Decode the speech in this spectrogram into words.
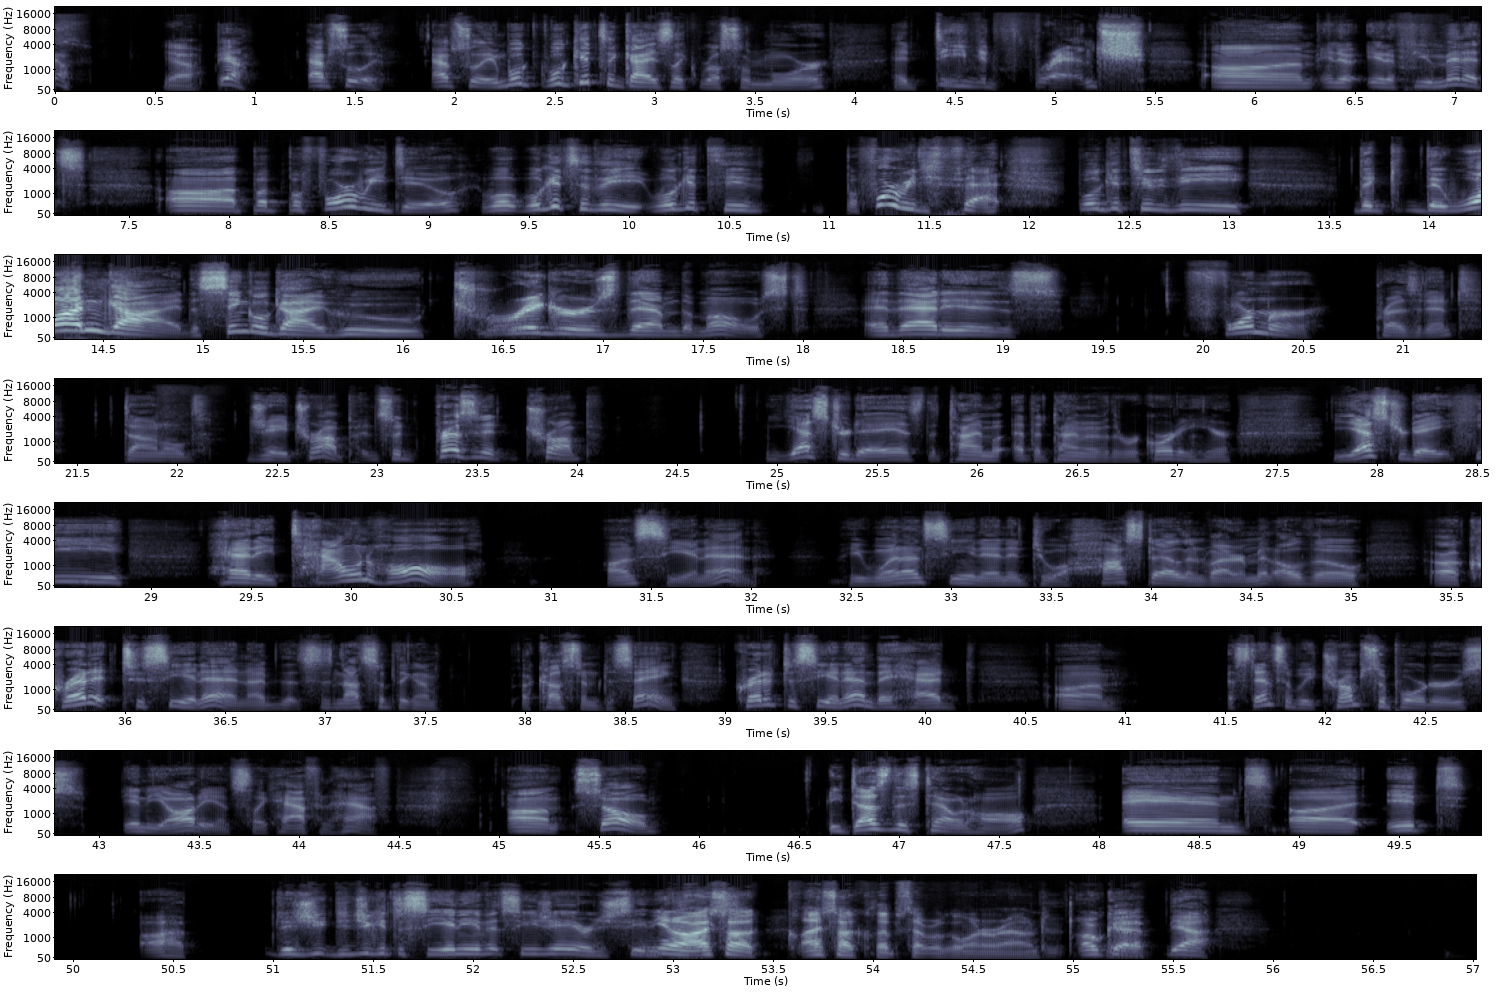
Yeah. Yeah. Absolutely, absolutely, and we'll we'll get to guys like Russell Moore and David French um in a, in a few minutes. Uh, but before we do, we'll we'll get to the we'll get to before we do that, we'll get to the the the one guy, the single guy who triggers them the most, and that is former President Donald J. Trump. And so President Trump yesterday, as the time at the time of the recording here, yesterday he had a town hall on CNN. He went on CNN into a hostile environment, although uh, credit to CNN. I, this is not something I'm accustomed to saying. Credit to CNN. They had um, ostensibly Trump supporters in the audience, like half and half. Um, so he does this town hall, and uh, it. Uh, did you did you get to see any of it, CJ, or did you see any? you know i saw i saw clips that were going around Okay, yeah.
